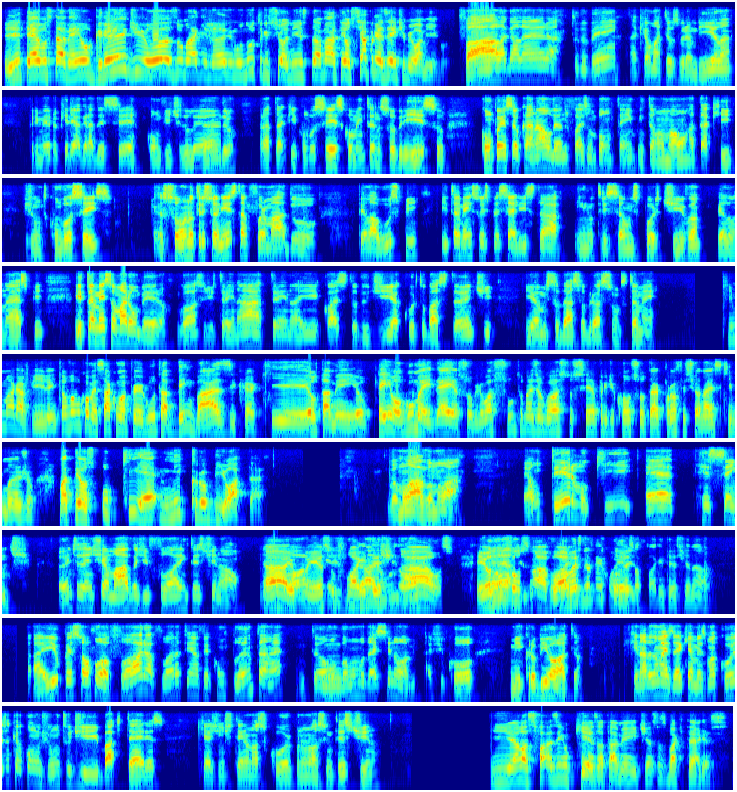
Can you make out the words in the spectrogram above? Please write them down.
e temos também o grandioso, magnânimo nutricionista Matheus. Se apresente, meu amigo. Fala, galera. Tudo bem? Aqui é o Matheus Brambila. Primeiro, queria agradecer o convite do Leandro para estar tá aqui com vocês comentando sobre isso. Acompanhe seu canal, Leandro faz um bom tempo, então é uma honra estar tá aqui junto com vocês. Eu sou nutricionista formado pela USP e também sou especialista em nutrição esportiva pela Unesp e também sou marombeiro. Gosto de treinar, treino aí quase todo dia, curto bastante e amo estudar sobre o assunto também. Que maravilha. Então vamos começar com uma pergunta bem básica que eu também eu tenho alguma ideia sobre o assunto, mas eu gosto sempre de consultar profissionais que manjam. Mateus, o que é microbiota? Vamos lá, vamos lá é um termo que é recente. Antes a gente chamava de flora intestinal. Né? Ah, Agora, eu conheço flora intestinal. Eu é, não sou sua avó, mas também conheço a flora intestinal. Aí o pessoal falou: flora, flora tem a ver com planta, né? Então hum. vamos mudar esse nome. Aí ficou microbiota, que nada mais é que a mesma coisa que o conjunto de bactérias que a gente tem no nosso corpo, no nosso intestino. E elas fazem o que exatamente, essas bactérias?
